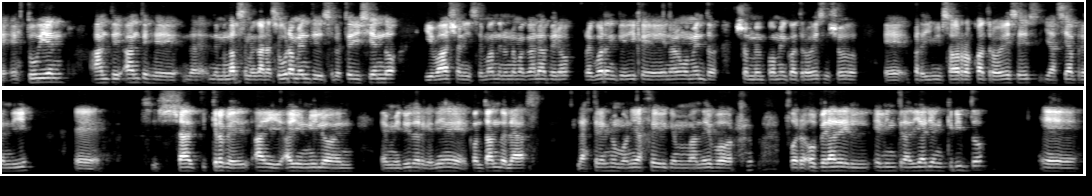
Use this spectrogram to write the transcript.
estudien antes, antes de, de, de mandarse macana. Seguramente se lo estoy diciendo y vayan y se manden una macana, pero recuerden que dije en algún momento, yo me empomé cuatro veces, yo eh, perdí mis ahorros cuatro veces y así aprendí. Eh, ya creo que hay, hay un hilo en, en mi Twitter que tiene contando las, las tres neumonías heavy que me mandé por, por operar el, el intradiario en cripto, eh,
